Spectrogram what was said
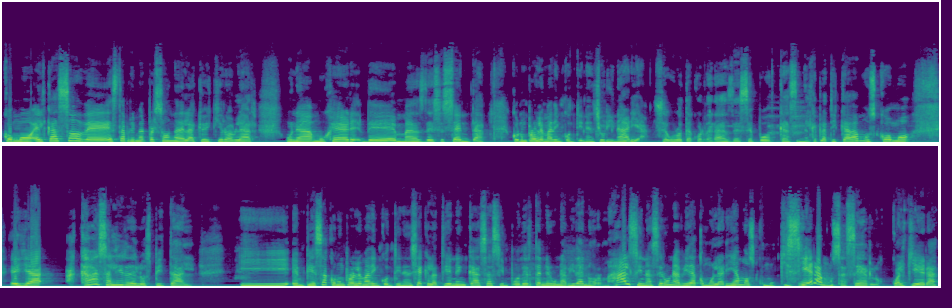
como el caso de esta primera persona de la que hoy quiero hablar, una mujer de más de 60 con un problema de incontinencia urinaria. Seguro te acordarás de ese podcast en el que platicábamos cómo ella acaba de salir del hospital y empieza con un problema de incontinencia que la tiene en casa sin poder tener una vida normal, sin hacer una vida como la haríamos, como quisiéramos hacerlo, cualquiera.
